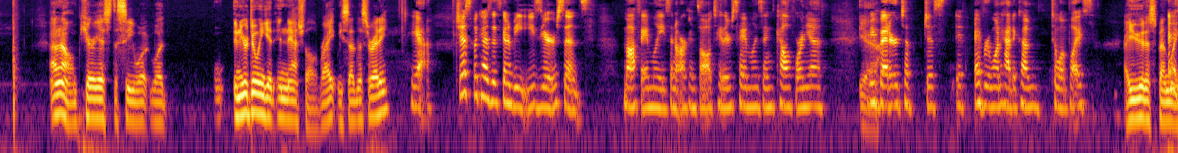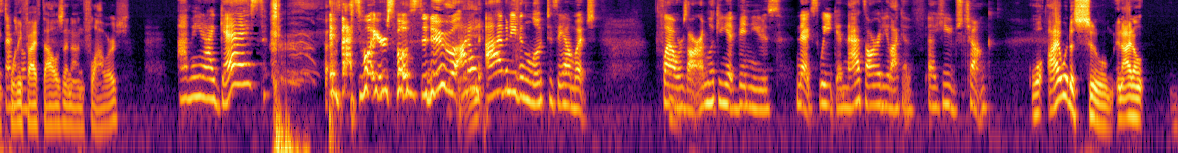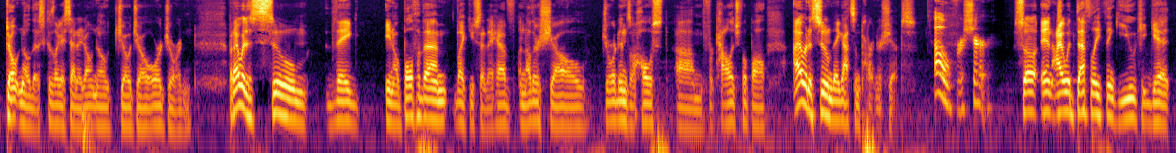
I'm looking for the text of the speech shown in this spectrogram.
I don't know. I'm curious to see what what. And you're doing it in Nashville, right? We said this already. Yeah. Just because it's going to be easier since my family's in Arkansas, Taylor's family's in California. It'd be better to just if everyone had to come to one place. Are you gonna spend And like twenty five thousand on flowers? I mean, I guess if that's what you're supposed to do. I don't I haven't even looked to see how much flowers are. I'm looking at venues next week and that's already like a, a huge chunk. Well, I would assume, and I don't don't know this because, like I said, I don't know JoJo or Jordan, but I would assume they, you know, both of them, like you said, they have another show. Jordan's a host um, for college football. I would assume they got some partnerships. Oh, for sure. So, and I would definitely think you could get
